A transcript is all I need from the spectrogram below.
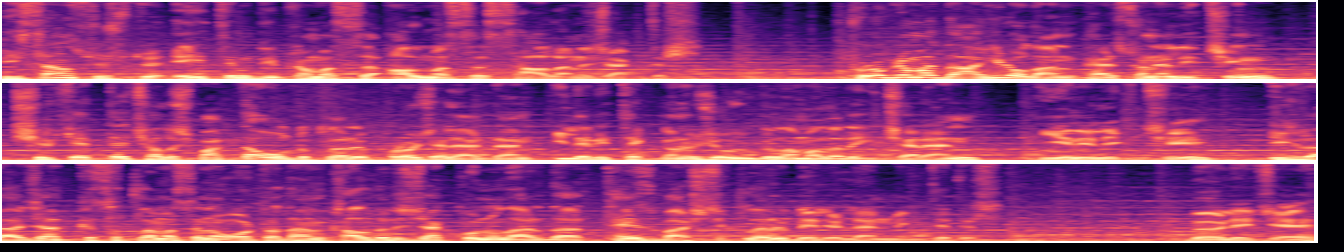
lisansüstü eğitim diploması alması sağlanacaktır. Programa dahil olan personel için şirkette çalışmakta oldukları projelerden ileri teknoloji uygulamaları içeren, yenilikçi, ihracat kısıtlamasını ortadan kaldıracak konularda tez başlıkları belirlenmektedir. Böylece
